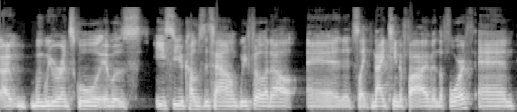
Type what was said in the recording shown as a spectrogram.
I, when we were in school, it was ECU comes to town, we fill it out, and it's like nineteen to five in the fourth. And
